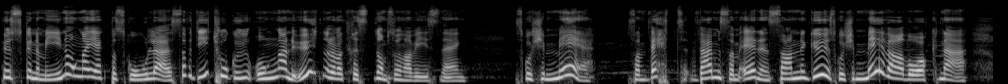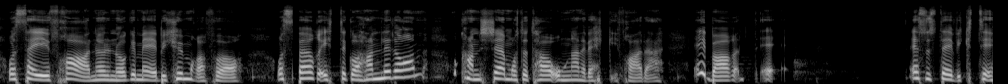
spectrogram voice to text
Husker når mine unger gikk på skole, så de tok ungene ut når det var kristendomsundervisning. Skulle ikke vi, som vet hvem som er den sanne Gud, skulle ikke vi være våkne og si ifra når det er noe vi er bekymra for, og spørre etter hva handler det om, og kanskje måtte ta ungene vekk ifra det. Jeg, bare, jeg, jeg syns det er viktig.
